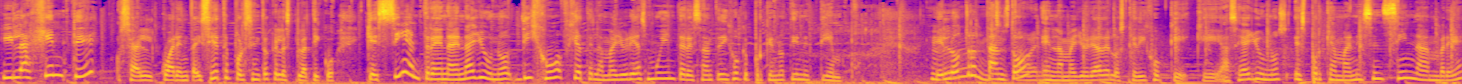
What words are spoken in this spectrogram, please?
Y la gente, o sea, el 47% que les platico, que sí entrena en ayuno, dijo, fíjate, la mayoría es muy interesante, dijo que porque no tiene tiempo. El mm, otro tanto, en la mayoría de los que dijo que, que, hace ayunos, es porque amanecen sin hambre.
